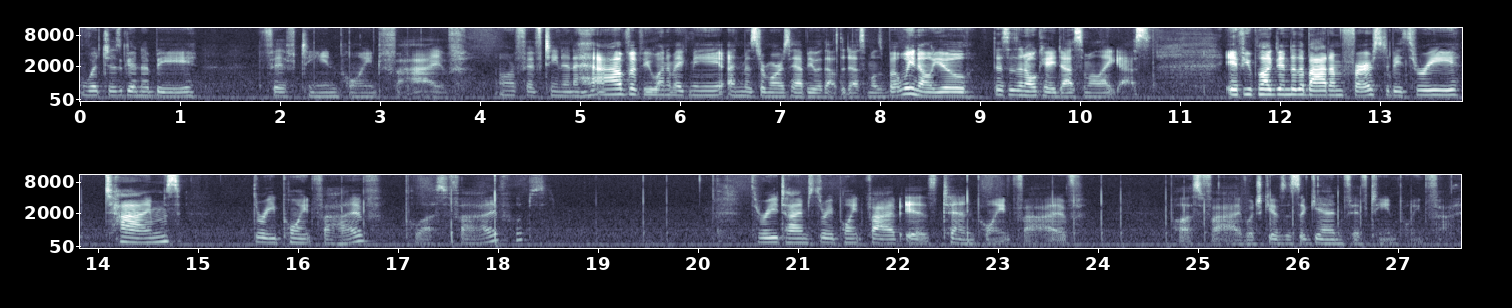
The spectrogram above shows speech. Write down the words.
which is going to be 15.5 or 15 and a half if you want to make me and Mr. Morris happy without the decimals. But we know you. This is an okay decimal, I guess. If you plugged into the bottom first, it'd be 3 times 3.5 plus 5. Whoops. 3 times 3.5 is 10.5 plus 5, which gives us again 15.5.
